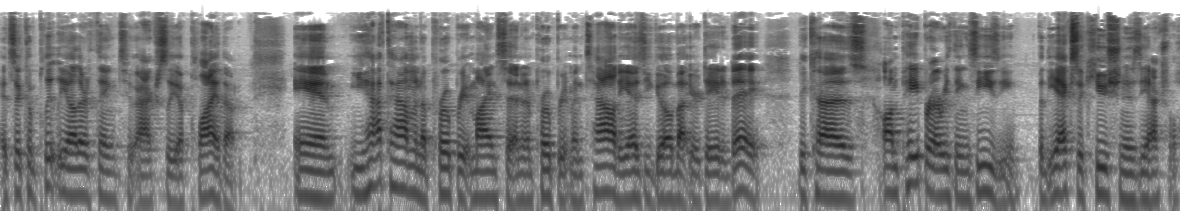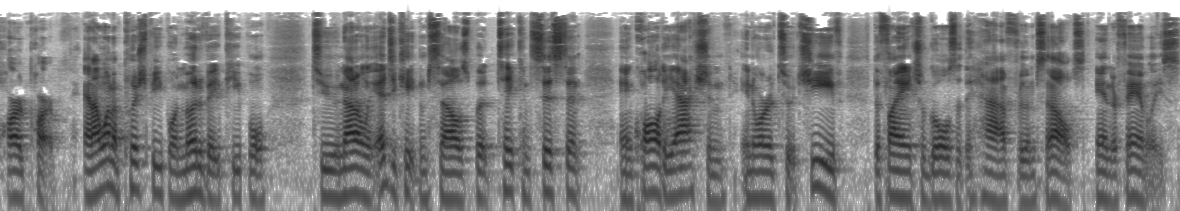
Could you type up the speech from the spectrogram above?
it's a completely other thing to actually apply them. And you have to have an appropriate mindset and an appropriate mentality as you go about your day to day because on paper everything's easy, but the execution is the actual hard part. And I want to push people and motivate people to not only educate themselves, but take consistent and quality action in order to achieve the financial goals that they have for themselves and their families.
